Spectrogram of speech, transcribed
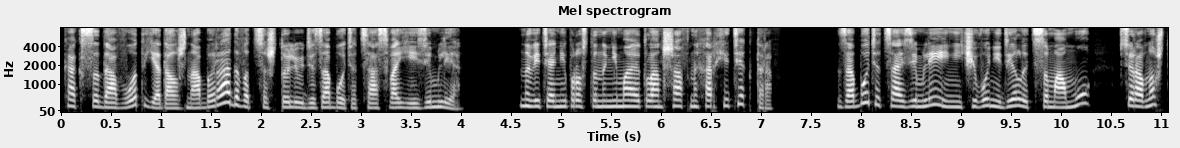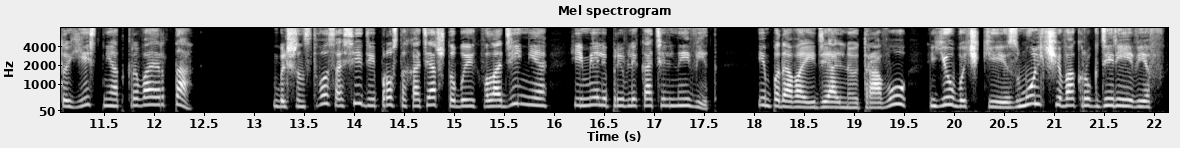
Как садовод я должна бы радоваться, что люди заботятся о своей земле. Но ведь они просто нанимают ландшафтных архитекторов. Заботиться о земле и ничего не делать самому — все равно, что есть, не открывая рта — Большинство соседей просто хотят, чтобы их владения имели привлекательный вид. Им подавая идеальную траву, юбочки из мульчи вокруг деревьев,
